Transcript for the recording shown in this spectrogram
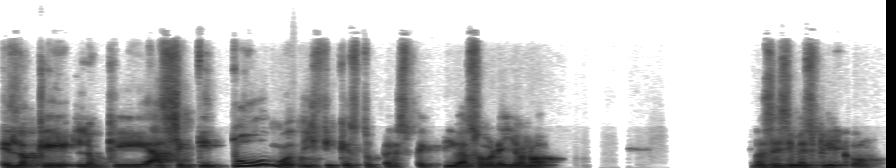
es lo que, lo que hace que tú modifiques tu perspectiva sobre ello, ¿no? No sé si me explico.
